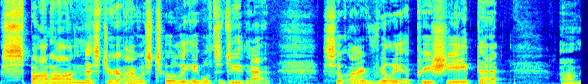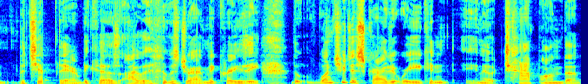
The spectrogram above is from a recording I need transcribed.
spot on, Mister. I was totally able to do that. So I really appreciate that. Um, the tip there because I was, it was driving me crazy. The, once you described it, where you can you know tap on the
